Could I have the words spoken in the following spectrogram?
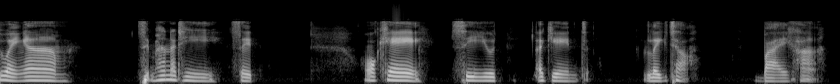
สวยงาม 15 นาที เสร็จ โอเค see you again later bye ค่ะ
